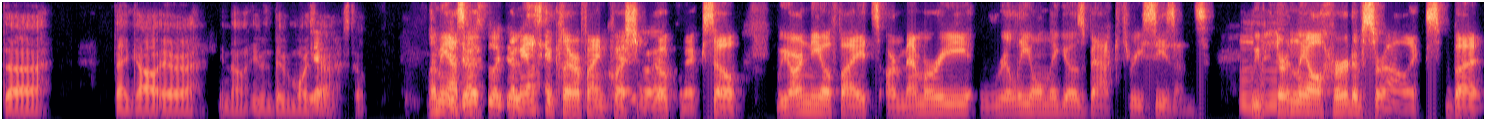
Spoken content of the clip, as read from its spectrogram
the Van Gaal era, you know, even David Moyes Yeah. era. So Let me It ask. does feel like Let me ask a clarifying question go real ahead. quick. So we are neophytes. Our memory really only goes back three seasons. We've Mhm. certainly all heard of Sir Alex, but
